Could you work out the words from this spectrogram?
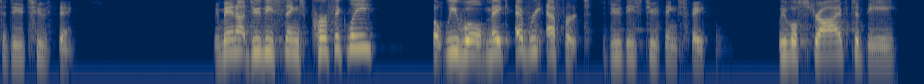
to do two things. We may not do these things perfectly, but we will make every effort to do these two things faithfully. We will strive to be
